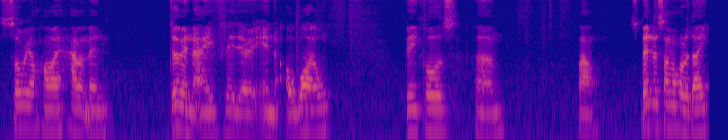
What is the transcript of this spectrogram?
Sorry I haven't been doing a video in a while because um wow it's been the summer holiday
